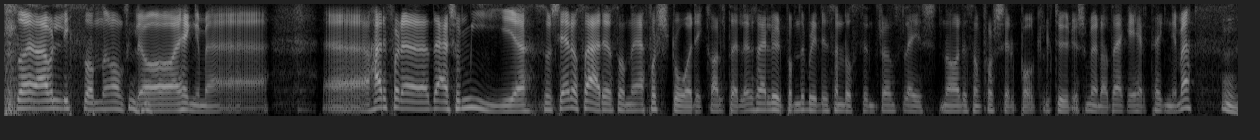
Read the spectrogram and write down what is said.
Så det er jo litt sånn vanskelig å henge med her, for det, det, er så mye som skjer, og så er det sånn jeg forstår ikke alt heller. Så jeg lurer på om det blir litt sånn lost in translation og liksom forskjell på kulturer som gjør at jeg ikke helt henger med. Mm.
